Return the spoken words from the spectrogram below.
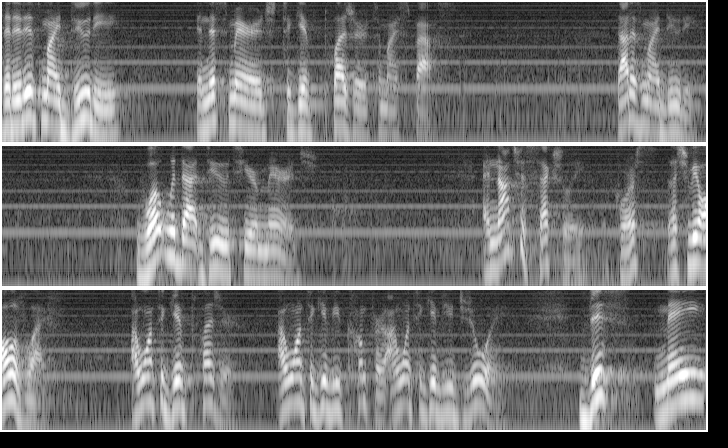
that it is my duty in this marriage to give pleasure to my spouse? That is my duty. What would that do to your marriage? And not just sexually, of course. That should be all of life. I want to give pleasure. I want to give you comfort. I want to give you joy. This may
